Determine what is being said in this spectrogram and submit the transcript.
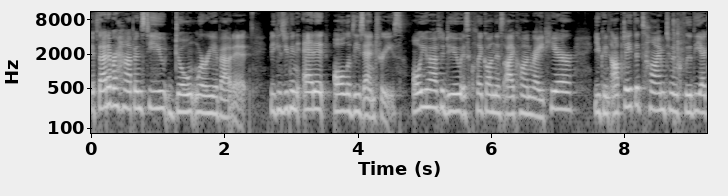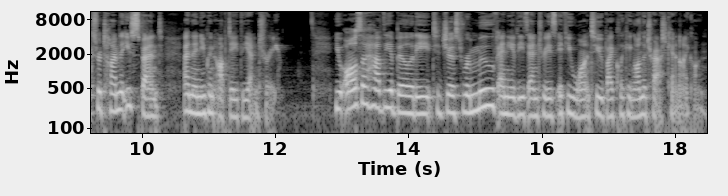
If that ever happens to you, don't worry about it because you can edit all of these entries. All you have to do is click on this icon right here. You can update the time to include the extra time that you spent, and then you can update the entry. You also have the ability to just remove any of these entries if you want to by clicking on the trash can icon.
